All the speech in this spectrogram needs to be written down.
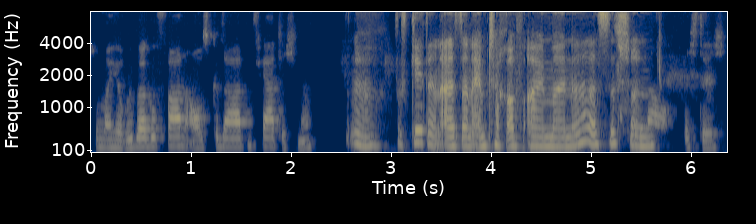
sind mal hier rübergefahren, ausgeladen, fertig, ne? Ja, das geht dann alles an einem Tag auf einmal, ne? Das ist schon. Genau, richtig.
